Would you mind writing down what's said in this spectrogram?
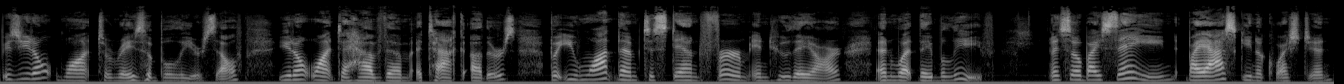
because you don't want to raise a bully yourself. You don't want to have them attack others, but you want them to stand firm in who they are and what they believe. And so by saying, by asking a question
